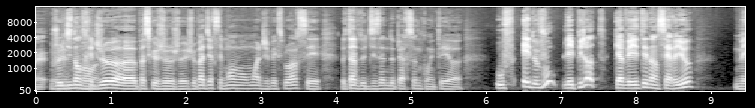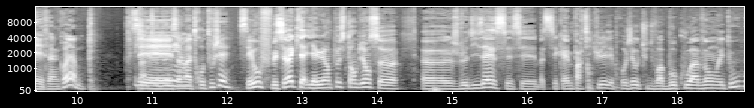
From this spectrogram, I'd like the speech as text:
Ouais, Je le dis d'entrée de jeu euh, parce que je, je, vais- je vais pas dire c'est moi moi de GP Explorer, c'est le taf de dizaines de personnes qui ont été euh, ouf et de vous, les pilotes, qui avaient été d'un sérieux. Mais c'est incroyable. Donné, ça hein. m'a trop touché. C'est ouf. Mais c'est vrai qu'il y, a- il y a eu un peu cette ambiance, euh, euh, je le disais, c'est- c'est bah, c'est quand même particulier les projets où tu te vois beaucoup avant et tout.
